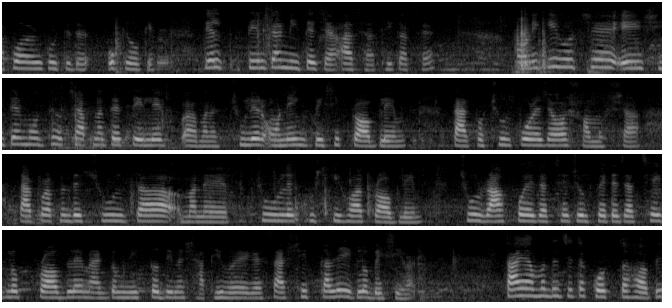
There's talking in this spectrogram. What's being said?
আপু, আর কুর্তিতে ওকে ওকে। তেল, তেলটা নিতে চায়। আচ্ছা ঠিক আছে। অনেকেই হচ্ছে এই শীতের মধ্যে হচ্ছে আপনাদের তেলের মানে চুলের অনেক বেশি প্রবলেম তারপর চুল পড়ে যাওয়ার সমস্যা, তারপর আপনাদের চুলটা মানে চুলে খুশকি হওয়ার প্রবলেম চুল রাফ হয়ে যাচ্ছে, চুল ফেটে যাচ্ছে, এগুলো প্রবলেম একদম নিত্যদিনের সাথী হয়ে গেছে, আর শীতকালে এগুলো বেশি হয়। তাই আমাদের যেটা করতে হবে,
